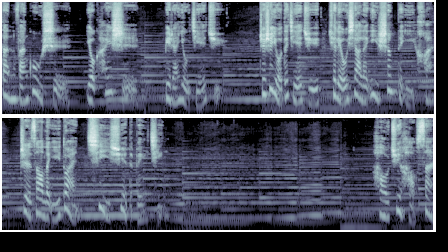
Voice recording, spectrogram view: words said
但凡故事有开始，必然有结局，只是有的结局却留下了一生的遗憾，制造了一段泣血的悲情。好聚好散，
